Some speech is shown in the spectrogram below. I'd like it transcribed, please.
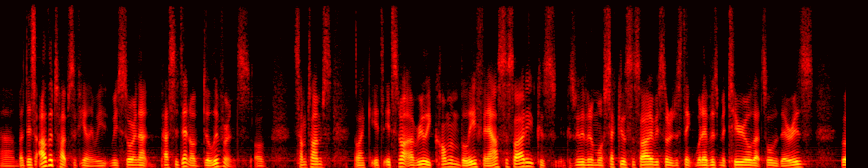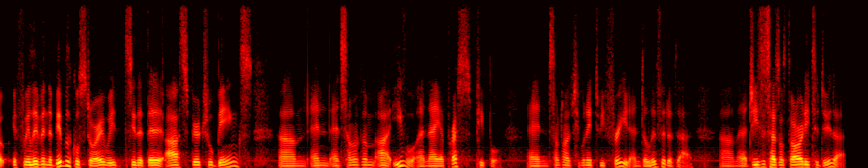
Um, but there's other types of healing. We, we saw in that passage then of deliverance, of sometimes like it, it's not a really common belief in our society because we live in a more secular society. We sort of just think whatever's material, that's all that there is. But if we live in the biblical story, we see that there are spiritual beings um, and, and some of them are evil and they oppress people. And sometimes people need to be freed and delivered of that. Um, and that Jesus has authority to do that.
